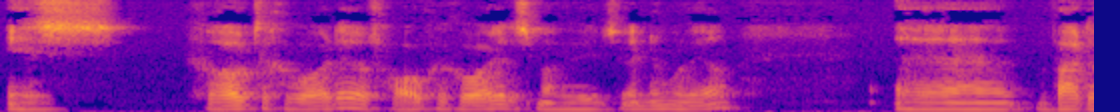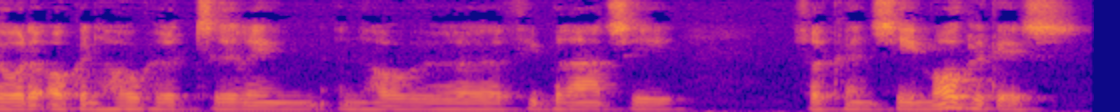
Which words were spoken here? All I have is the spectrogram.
is groter geworden, of hoger geworden, dat is maar hoe je het noemen wil, uh, waardoor er ook een hogere trilling, een hogere vibratie, frequentie mogelijk is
